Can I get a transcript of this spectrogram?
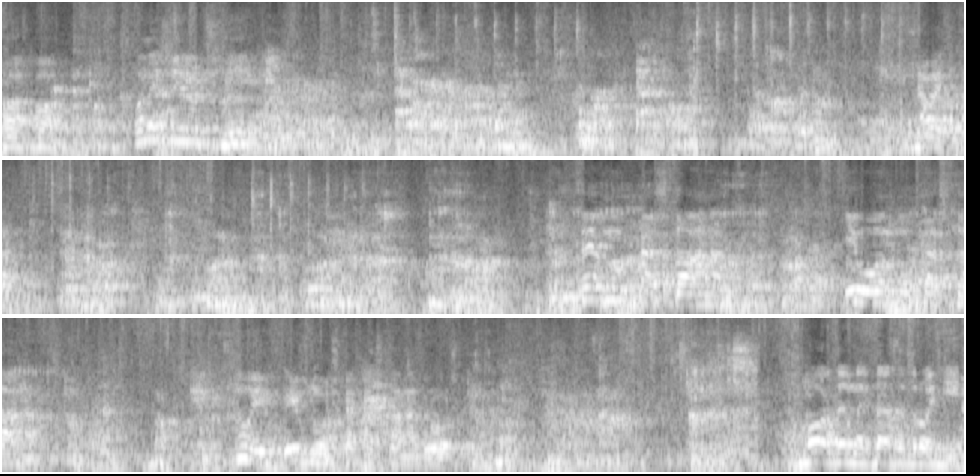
га, га. Вони ще й ручні. Давайте так. Це внук каштана. І он внук каштана. Ну і, і внучка каштана Брошкина. Морди в них навіть другі.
